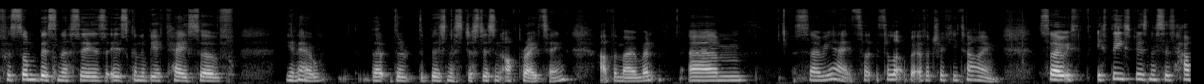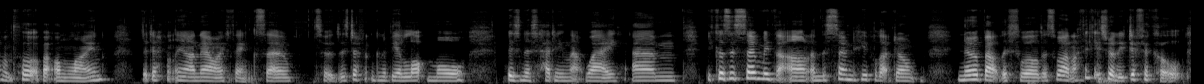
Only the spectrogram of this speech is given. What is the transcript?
for some businesses, it's going to be a case of, you know, the, the, the business just isn't operating at the moment. Um, so yeah, it's a, it's a little bit of a tricky time. So if if these businesses haven't thought about online, they definitely are now. I think so. So there's definitely going to be a lot more business heading that way um, because there's so many that aren't, and there's so many people that don't know about this world as well. And I think it's really difficult.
